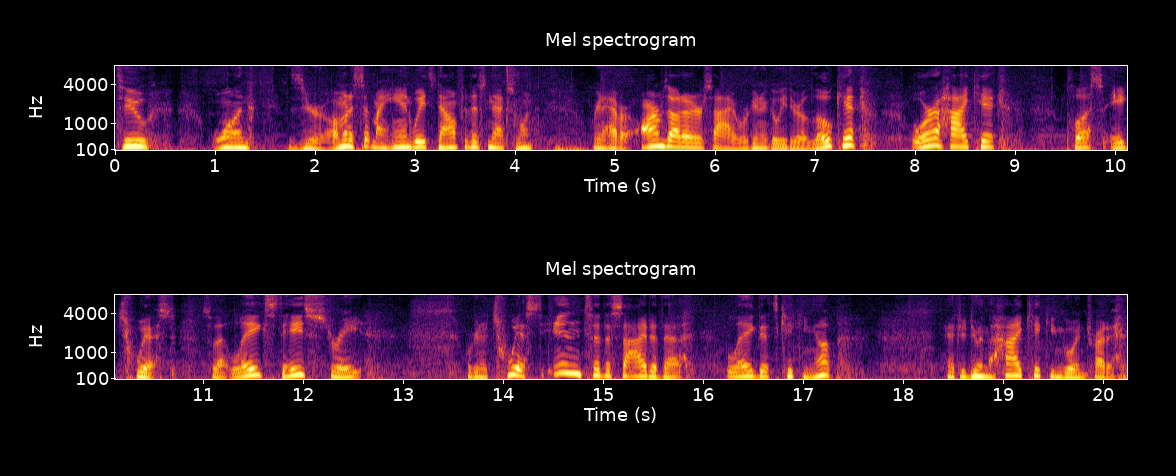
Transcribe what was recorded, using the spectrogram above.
two, one, zero. I'm going to set my hand weights down for this next one. We're going to have our arms out at our side. We're going to go either a low kick or a high kick plus a twist. So that leg stays straight. We're going to twist into the side of that leg that's kicking up. And if you're doing the high kick, you can go ahead and try to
